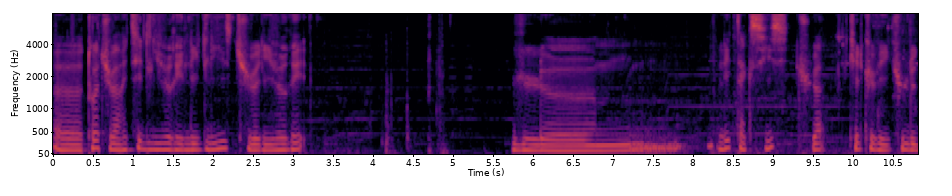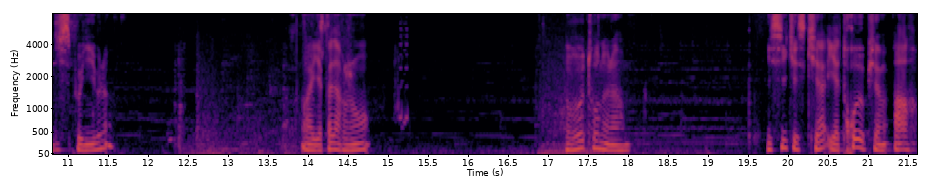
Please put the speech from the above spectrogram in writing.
toi, tu vas arrêter de livrer l'église, tu vas livrer le les taxis, si tu as quelques véhicules de disponibles. Ouais, il n'y a pas d'argent. Retourne là. Ici, qu'est-ce qu'il y a? Il y a trop d'opium. Ah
